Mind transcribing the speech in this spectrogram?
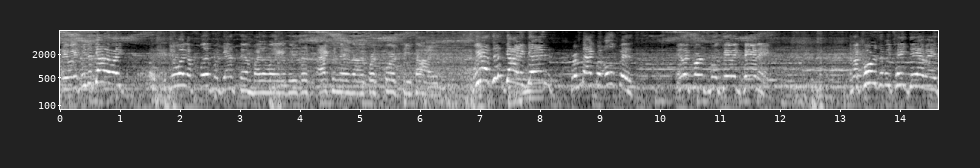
Anyways, we just gotta like you like a flip against him, by the way, if we press action and uh, press forward three times. We have this guy again from Magma Opus, and of course Volcanic Panic. And of course, if we take damage,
